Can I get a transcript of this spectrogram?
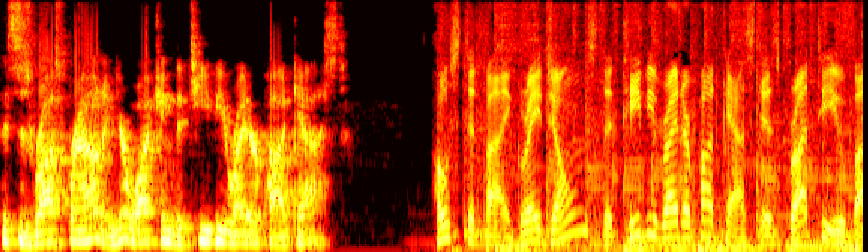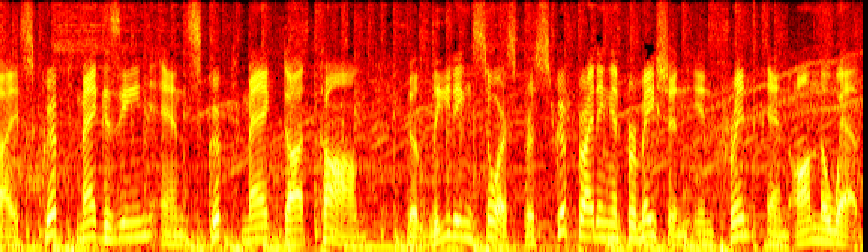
This is Ross Brown, and you're watching the TV Writer Podcast. Hosted by Gray Jones, the TV Writer Podcast is brought to you by Script Magazine and ScriptMag.com, the leading source for script writing information in print and on the web.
